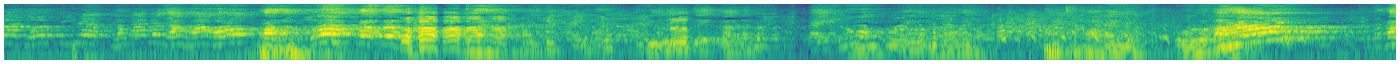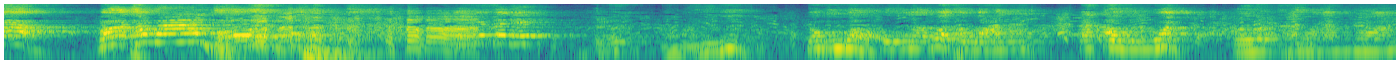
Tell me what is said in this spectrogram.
ราชรถปีแรกทำไมไม่ทำข่าวเขาอะอะอะอะยืนเด็กกันแล้วเตะล่วงไม่ยอมทำให้อะไรเนี่ยโอ้รถอาหารค่ะมาทำงานโอ้ยไม่ได้เด็กเฮ้ยมานี่ก็มึงบอกกูนะว่าทวารกระตุงว่าเปิดทวารวัน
